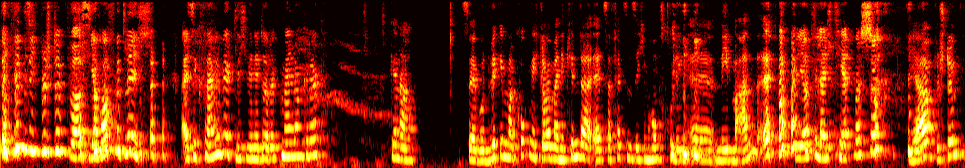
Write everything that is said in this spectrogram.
da findet sich bestimmt was. Ja, hoffentlich. Also ich freue mich wirklich, wenn ich da Rückmeldung kriege. Genau. Sehr gut. Wir gehen mal gucken. Ich glaube, meine Kinder äh, zerfetzen sich im Homeschooling äh, nebenan. ja, vielleicht hört man schon. Ja, bestimmt.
